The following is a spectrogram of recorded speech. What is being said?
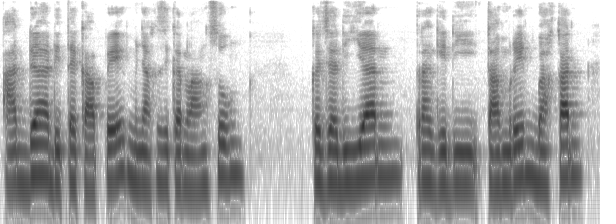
ada di TKP menyaksikan langsung kejadian tragedi Tamrin. Bahkan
